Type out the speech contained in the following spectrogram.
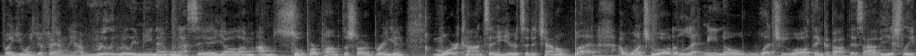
for you and your family. I really, really mean that when I say it, y'all. I'm, I'm super pumped to start bringing more content here to the channel, but I want you all to let me know what you all think about this. Obviously,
